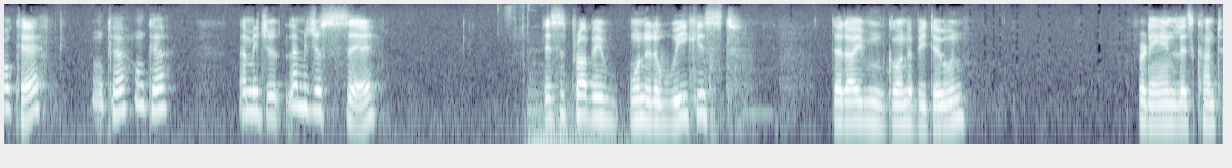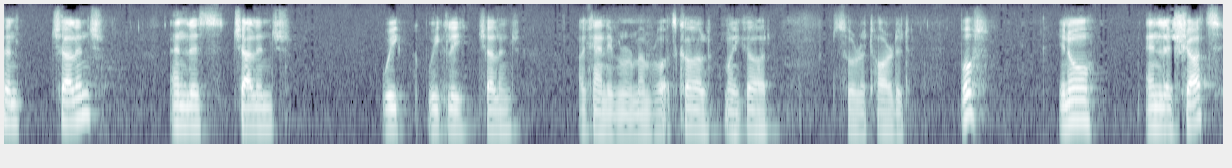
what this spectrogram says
Okay, okay, okay. Let me just let me just say, this is probably one of the weakest that I'm going to be doing for the endless content challenge, endless challenge, week weekly challenge. I can't even remember what it's called. My God, I'm so retarded. But you know, endless Shotz.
